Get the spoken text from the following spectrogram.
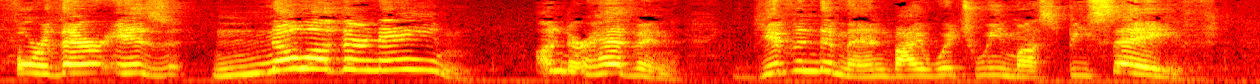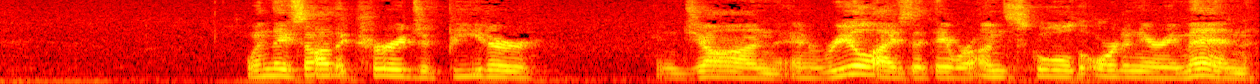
for there is no other name under heaven given to men by which we must be saved. When they saw the courage of Peter and John and realized that they were unschooled, ordinary men,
